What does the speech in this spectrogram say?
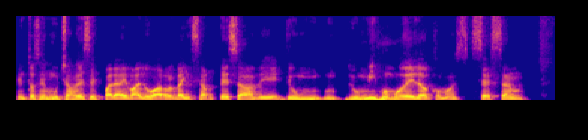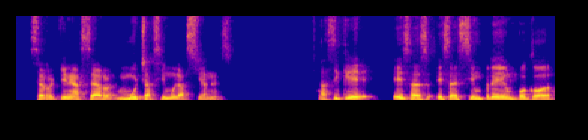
Entonces, muchas veces para evaluar la incerteza de, un, mismo modelo como es SESEM, se requiere hacer muchas simulaciones. Así que esa es, esa es siempre un poco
